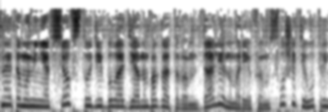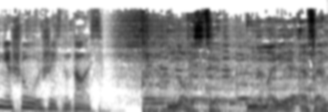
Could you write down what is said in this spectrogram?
На этом у меня все. В студии была Диана Богатова. Далее на Мария ФМ слушайте утреннее шоу «Жизнь удалась». Новости на Мария ФМ.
